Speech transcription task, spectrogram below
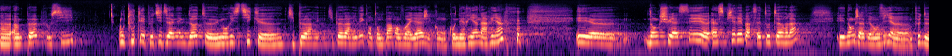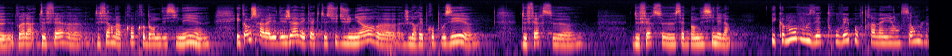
un peuple aussi ou toutes les petites anecdotes euh, humoristiques euh, qui, peuvent arriver quand on part en voyage et qu'on connaît rien à rien. Et euh, donc je suis assez inspirée par cet auteur-là. Et donc j'avais envie un peu de, faire, de faire ma propre bande dessinée. Et comme je travaillais déjà avec Actes Sud Junior, je leur ai proposé de faire, ce, de faire ce, cette bande dessinée-là. Et comment vous vous êtes trouvés pour travailler ensemble?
